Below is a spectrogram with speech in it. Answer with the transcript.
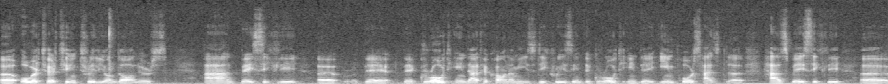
uh, over 13 trillion dollars, and basically uh, the the growth in that economy is decreasing. The growth in the imports has uh, has basically uh,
